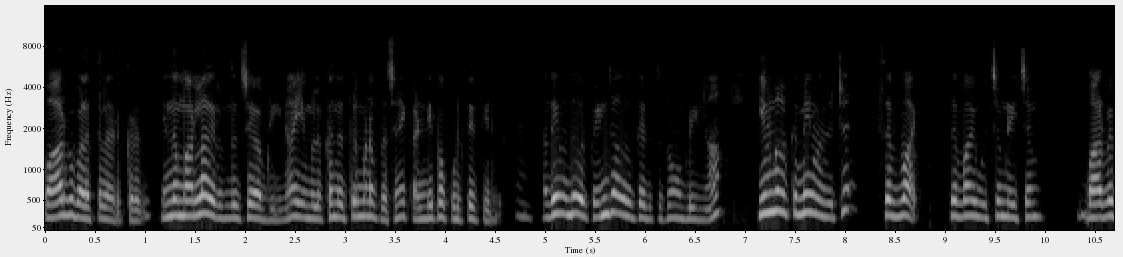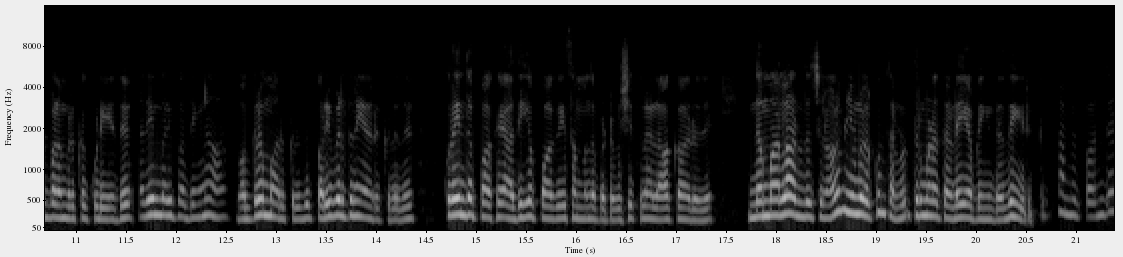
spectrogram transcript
பார்வை பலத்துல இருக்கிறது. இந்த மாதிரிலாம் இருந்துச்சு அப்படின்னா இவங்களுக்கு அந்த திருமண பிரச்சனை கண்டிப்பா கொடுத்தே தீருது. அதே வந்து ஒரு பெண் ஜாதகத்தை எடுத்துட்டோம் அப்படின்னா இவங்களுக்குமே வந்துட்டு செவ்வாய் செவ்வாய் உச்சம் நீச்சம் பார்வை பலம் இருக்கக்கூடியது. அதே மாதிரி பார்த்தீங்கன்னா வக்ரமா இருக்கிறது பரிவர்த்தனையா இருக்கிறது குறைந்த பாகை அதிக பாகை சம்மந்தப்பட்ட விஷயத்துல லாக் ஆகுறது இந்த மாதிரிலாம் இருந்துச்சுனாலும் இவங்களுக்கும் திருமண தடை அப்படிங்கிறது இருக்கு. மேம் இப்போ வந்து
